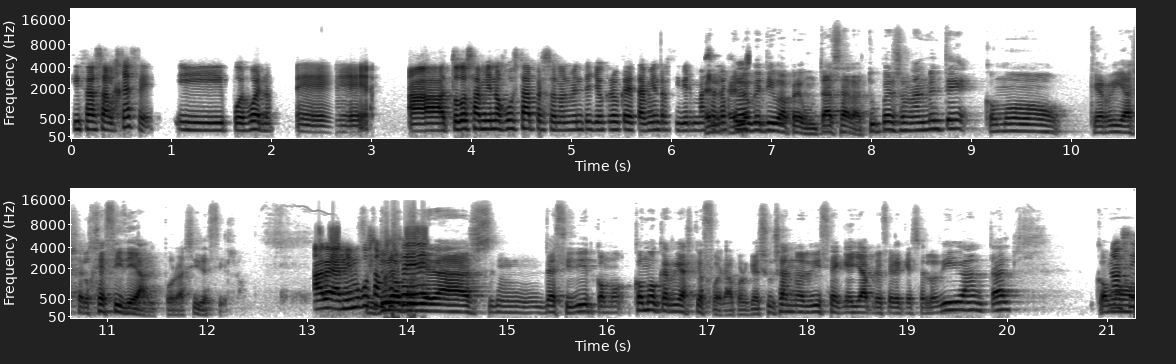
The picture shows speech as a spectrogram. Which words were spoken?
quizás al jefe. Y pues bueno, eh, a todos también nos gusta personalmente, yo creo que también recibir más elogios. Es lo que te iba a preguntar, Sara. Tú personalmente, ¿cómo querrías el jefe ideal, por así decirlo? A ver, a mí me gusta si tú lo pudieras mm, decidir, ¿cómo, ¿cómo querrías que fuera? Porque Susan nos dice que ella prefiere que se lo digan, tal. No, sí,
